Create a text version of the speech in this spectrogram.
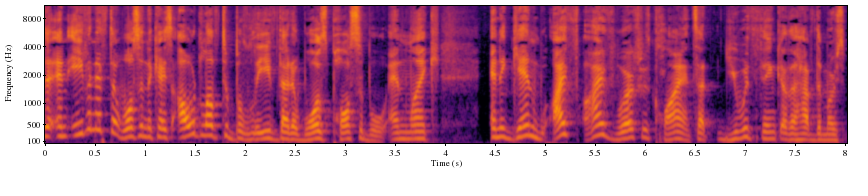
mindset, and even if that wasn't the case, I would love to believe that it was possible. And like, and again, I've I've worked with clients that you would think are have the most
